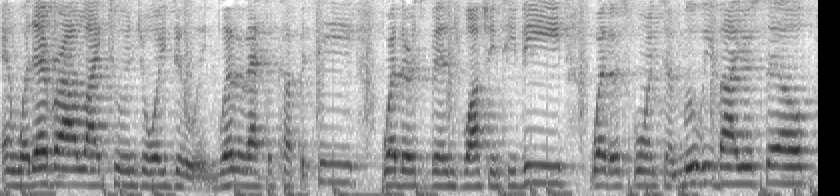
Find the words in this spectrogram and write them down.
and whatever I like to enjoy doing. Whether that's a cup of tea, whether it's binge watching TV, whether it's going to a movie by yourself,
